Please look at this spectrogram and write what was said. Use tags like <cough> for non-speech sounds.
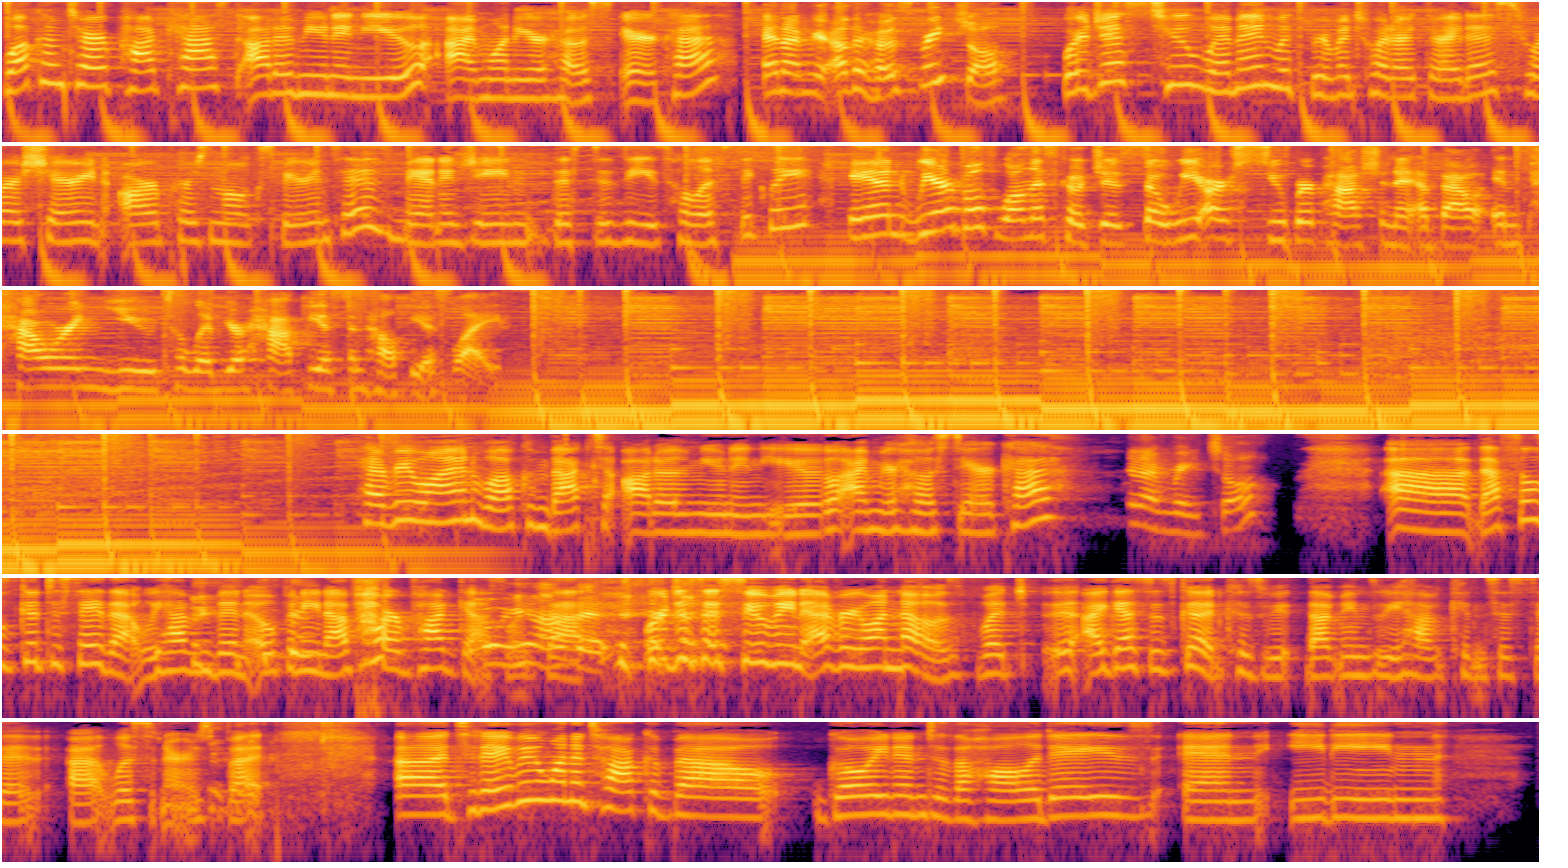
Welcome to our podcast, Autoimmune and You. I'm one of your hosts, Erica. And I'm your other host, Rachel. We're just two women with rheumatoid arthritis who are sharing our personal experiences managing this disease holistically. And we are both wellness coaches, so we are super passionate about empowering you to live your happiest and healthiest life. Hey everyone, welcome back to Autoimmune and You. I'm your host, Erica. And I'm Rachel. Uh, that feels good to say that. We haven't been opening up our <laughs> podcast oh, like that. We're just <laughs> assuming everyone knows, which I guess is good because that means we have consistent uh, listeners. But uh, today we want to talk about going into the holidays and eating,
